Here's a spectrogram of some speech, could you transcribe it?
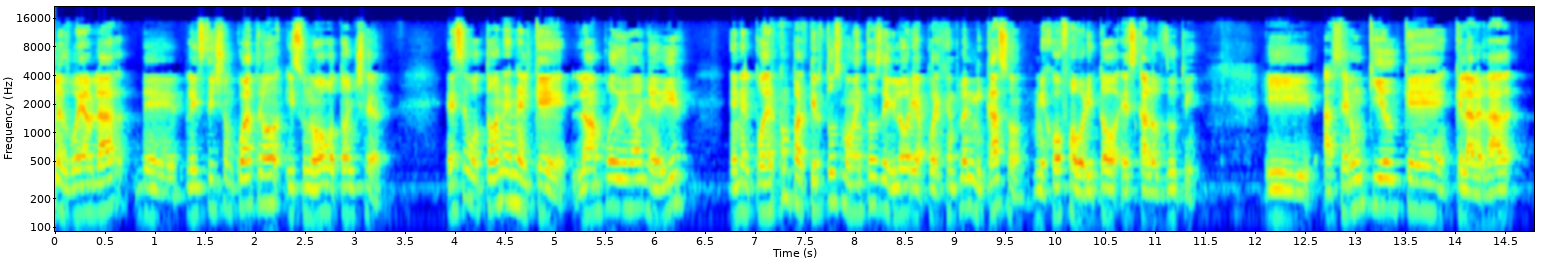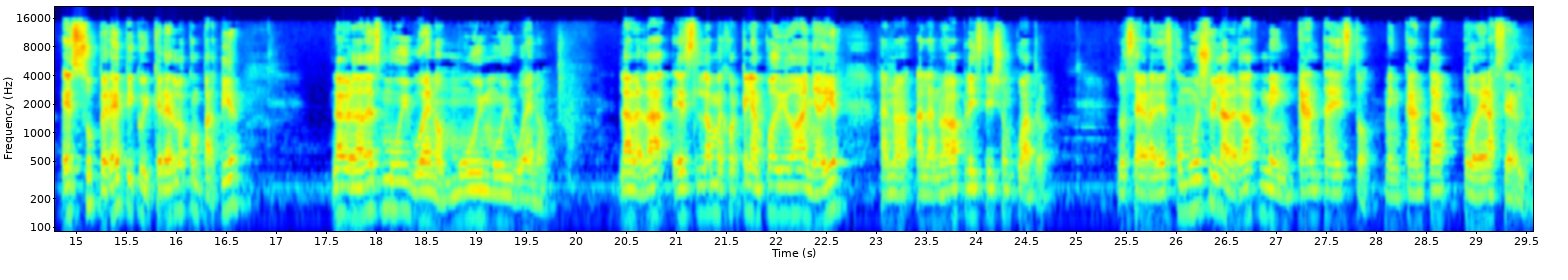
Les voy a hablar de PlayStation 4 y su nuevo botón Share. Ese botón en el que lo han podido añadir en el poder compartir tus momentos de gloria. Por ejemplo, en mi caso, mi juego favorito es Call of Duty. Y hacer un kill que, que la verdad es súper épico y quererlo compartir, la verdad es muy bueno, muy muy bueno. La verdad es lo mejor que le han podido añadir a la nueva PlayStation 4. Los agradezco mucho y la verdad me encanta esto, me encanta poder hacerlo.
